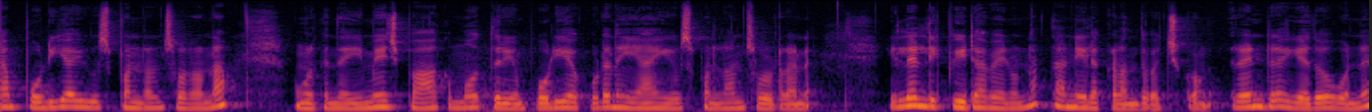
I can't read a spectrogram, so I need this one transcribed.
ஏன் பொடியாக யூஸ் பண்ணுறேன்னு சொல்கிறேன்னா உங்களுக்கு இந்த இமேஜ் பார்க்கும்போது தெரியும். பொடியாக கூட நான் ஏன் யூஸ் பண்ணலான்னு சொல்கிறேன்னு இல்லை லிக்விடாக வேணும்னா தண்ணியில் கலந்து வச்சுக்கோங்க. ரெண்டில் ஏதோ ஒன்று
